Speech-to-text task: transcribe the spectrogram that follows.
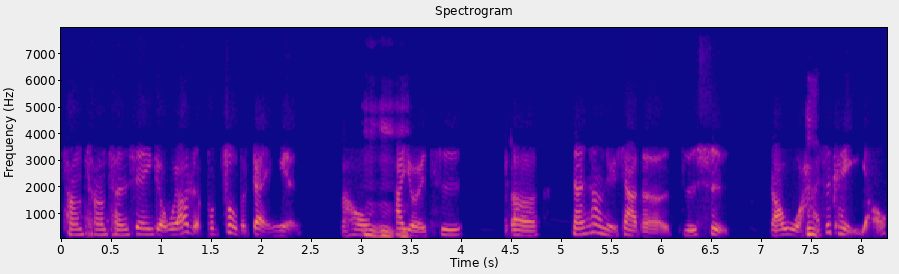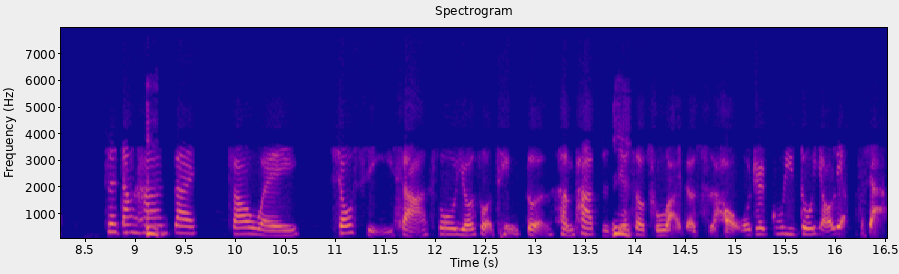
常常呈现一个我要忍不住的概念。然后她有一次，呃，男上女下的姿势，然后我还是可以摇。所以当她在稍微休息一下，说有所停顿，很怕直接射出来的时候，我就故意多摇两下，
